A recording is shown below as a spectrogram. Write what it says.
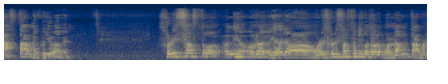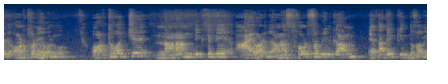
রাস্তা আপনি খুঁজে পাবেন। শরীর স্বাস্থ্য নিয়ে ওরা শরীর স্বাস্থ্য নিয়ে কথা বলে বললাম, তারপরে অর্থ নিয়ে বলব। অর্থ হচ্ছে নানান দিক থেকে আয় বাড়বে। আপনার সোর্স অফ ইনকাম একাধিক কিন্তু হবে।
